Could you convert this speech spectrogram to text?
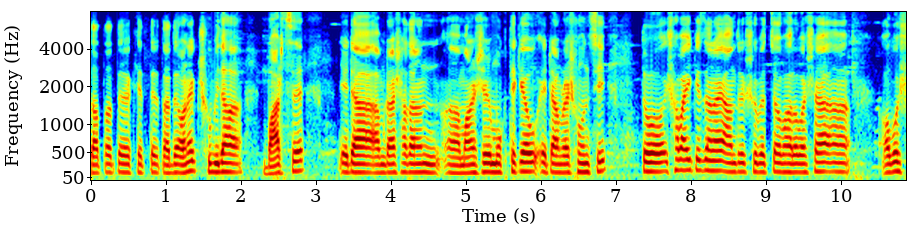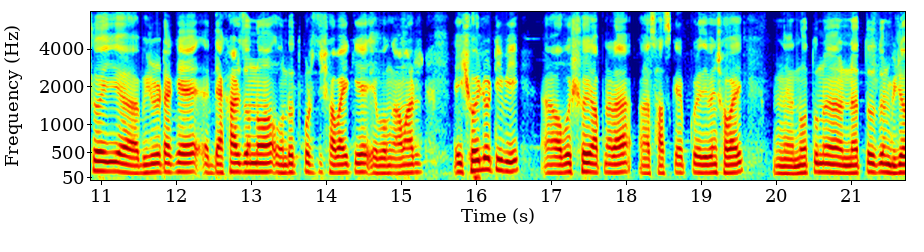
যাতায়াতের ক্ষেত্রে তাদের অনেক সুবিধা বাড়ছে। এটা আমরা সাধারণ মানুষের মুখ থেকেও এটা আমরা শুনছি। তো সবাইকে জানাই আন্তরিক শুভেচ্ছা ও ভালোবাসা। অবশ্যই ভিডিওটাকে দেখার জন্য অনুরোধ করছি সবাইকে এবং আমার এই শৈল টিভি অবশ্যই আপনারা সাবস্ক্রাইব করে দেবেন সবাই। নতুন নতুন ভিডিও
